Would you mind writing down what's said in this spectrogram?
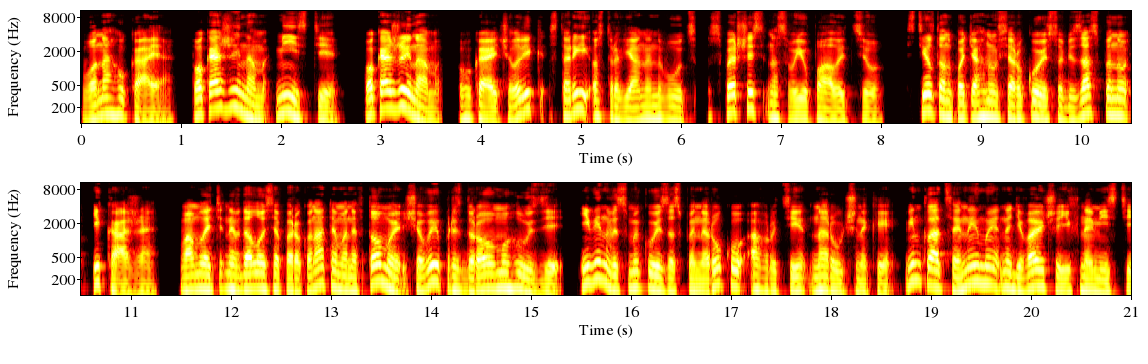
Вона гукає Покажи нам, місті. Покажи нам. гукає чоловік, старий остров'янин Вудс, спершись на свою палицю. Стілтон потягнувся рукою собі за спину і каже вам ледь не вдалося переконати мене в тому, що ви при здоровому глузді, і він висмикує за спини руку, а в руці наручники. Він клацає ними, надіваючи їх на місці,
